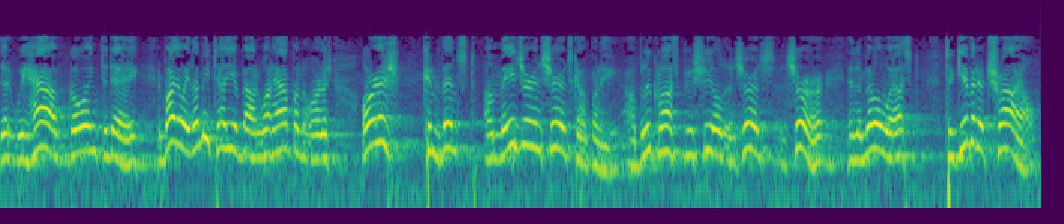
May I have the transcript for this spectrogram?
that we have going today. And by the way, let me tell you about what happened to Ornish. Ornish convinced a major insurance company, a Blue Cross Blue Shield insurance insurer in the Middle West, to give it a trial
